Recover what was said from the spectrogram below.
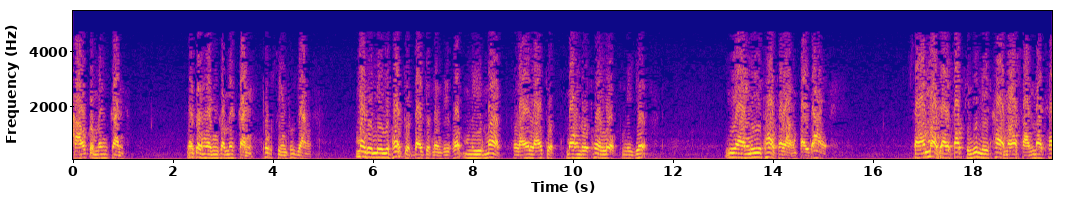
ขาวก็เหมือนกัน แล้วก็เงินก็เหมือนกัน ทุกสิ่งทุกอย่าง ไม่ได้มีเฉพาะจุดใดจุดหนึ่งที่เพราะมีมากหลายหลายจุดมองดูทั่วโลกมีเยอะ อย่างนี้ถ้าฝรั่งไปได้ สามารถเอาทรัพย์สินที่มีค่ามาสารมาใช้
